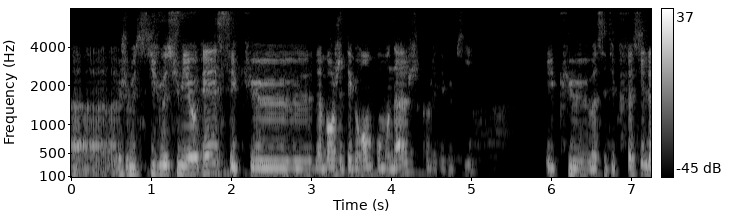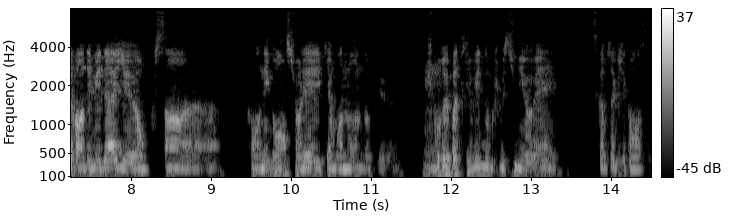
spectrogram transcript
je me, si je me suis mis au S, c'est que d'abord j'étais grand pour mon âge quand j'étais plus petit et que bah, c'était plus facile d'avoir des médailles euh, en poussin euh, quand on est grand sur les et qu'il y a moins de monde. Donc je hmm. courais pas très vite, donc je me suis mis au S. C'est comme ça que j'ai commencé.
